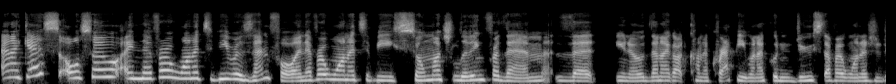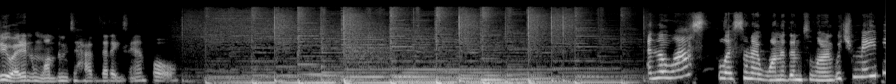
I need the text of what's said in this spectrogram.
and I guess also I never wanted to be resentful. I never wanted to be so much living for them that, you know, then I got kind of crappy when I couldn't do stuff I wanted to do. I didn't want them to have that example. And the last lesson I wanted them to learn, which maybe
